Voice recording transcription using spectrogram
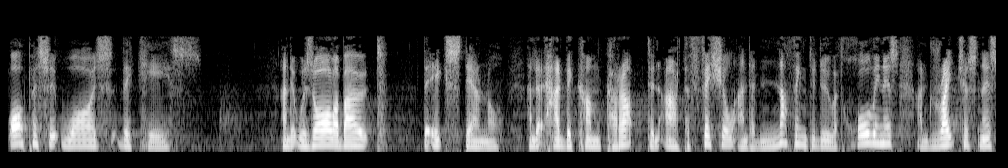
opposite was the case and it was all about the external. And it had become corrupt and artificial and had nothing to do with holiness and righteousness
